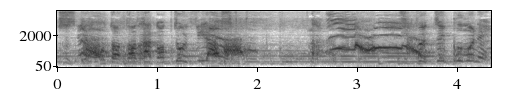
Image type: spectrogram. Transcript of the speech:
J'espère qu'on t'entendra dans tout le village. Tu peux t'époumoner.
